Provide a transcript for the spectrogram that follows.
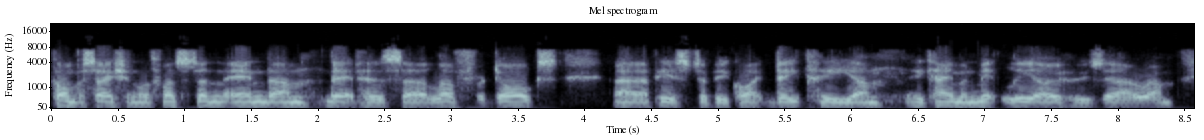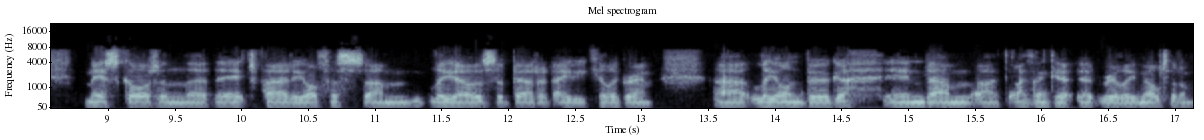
conversation with Winston, and um, that his uh, love for dogs uh, appears to be quite deep. He um, he came and met Leo, who's our um, mascot in the, the ACT Party office. Um, Leo is about an 80 kilogram uh, Leonberger, and um, I, I, think it, it really melted him.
